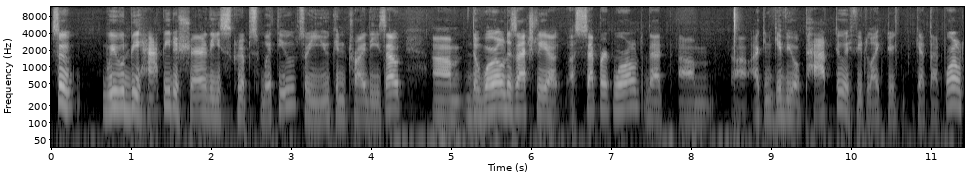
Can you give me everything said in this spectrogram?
So we would be happy to share these scripts with you so you can try these out. Um, the world is actually a, a separate world that um, uh, I can give you a path to if you'd like to get that world,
